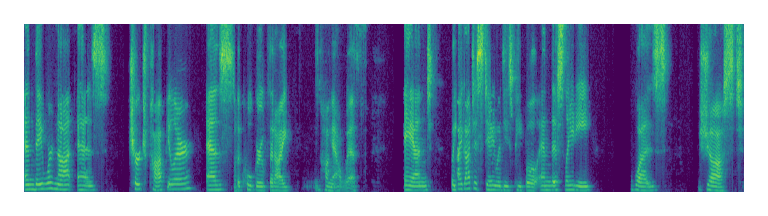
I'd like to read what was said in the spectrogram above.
And they were not as church popular as the cool group that I hung out with. And, but I got to stay with these people. And this lady was just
